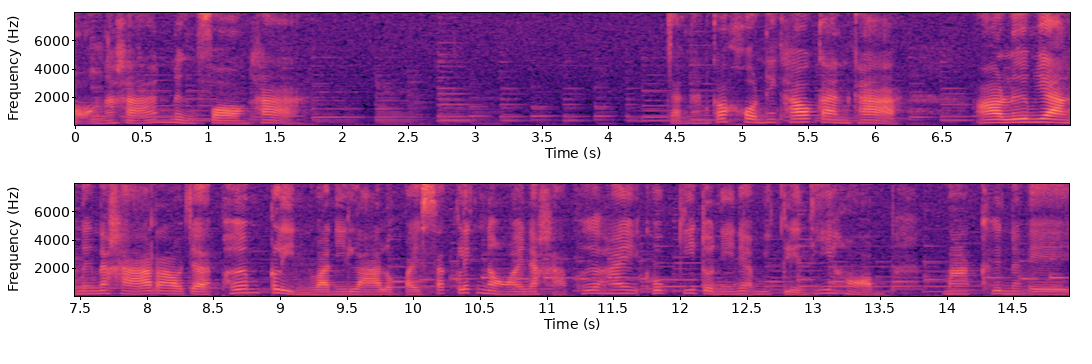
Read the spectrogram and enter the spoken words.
2 นะคะ 1 ฟองค่ะ จากนั้นก็คนให้เข้ากันค่ะอ่าลืมอย่างหนึ่งนะคะ เราจะเพิ่มกลิ่นวานิลาลงไปสักเล็กน้อยนะคะ เพื่อให้คุกกี้ตัวนี้เนี่ยมีกลิ่นที่หอมมากขึ้นนั่นเอง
